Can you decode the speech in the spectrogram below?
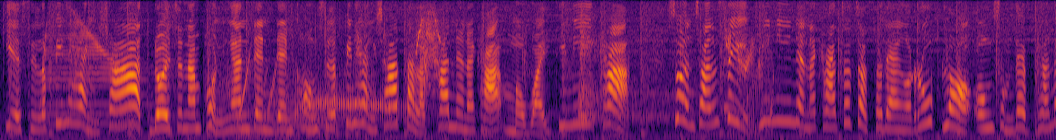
เกียรติศิลปินแห่งชาติ โดยจะนำผลงานเด่นๆ ของศิลปินแห่งชาติแต่ละท่านเนี่ยนะคะ มาไว้ที่นี่ค่ะส่วนชั้น 4 ที่นี่เนี่ยนะคะ จะจัดแสดงรูปหล่อองค์สมเด็จพระน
